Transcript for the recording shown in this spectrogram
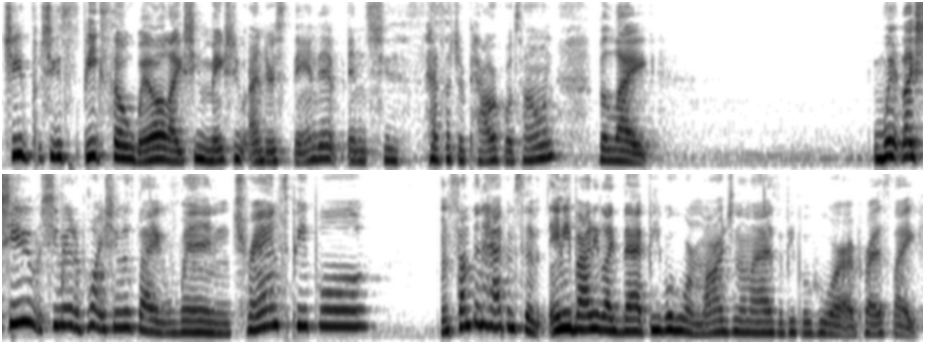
she she speaks so well like she makes you understand it and she has such a powerful tone but like when like she she made a point. She was like when trans people when something happens to anybody like that people who are marginalized and people who are oppressed like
